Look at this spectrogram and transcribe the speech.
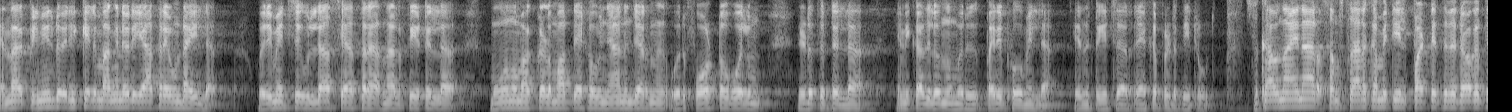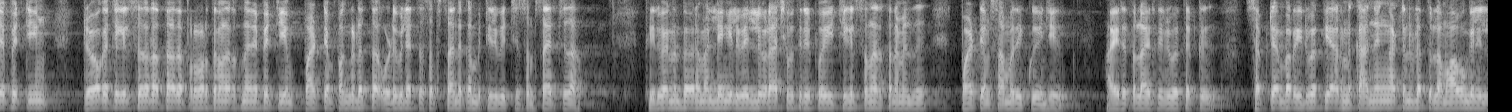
എന്നാൽ പിന്നീട് ഒരിക്കലും അങ്ങനെ ഒരു യാത്ര ഉണ്ടായില്ല ഒരുമിച്ച് ഉല്ലാസയാത്ര നടത്തിയിട്ടില്ല. മൂന്ന് മക്കളും അദ്ദേഹവും ഞാനും ചേർന്ന് ഒരു ഫോട്ടോ പോലും എടുത്തിട്ടില്ല. എനിക്കതിലൊന്നും ഒരു പരിഭവമില്ല എന്ന് ടീച്ചർ രേഖപ്പെടുത്തിയിട്ടുണ്ട്. സഖാവ് നായനാർ സംസ്ഥാന കമ്മിറ്റിയിൽ പാഠ്യത്തിന്റെ രോഗത്തെപ്പറ്റിയും രോഗചികിത്സ നടത്താതെ പ്രവർത്തനം നടത്തുന്നതിനെപ്പറ്റിയും പറ്റിയും പാട്യം പങ്കെടുത്ത ഒടുവിലത്തെ സംസ്ഥാന കമ്മിറ്റിയിൽ വെച്ച് സംസാരിച്ചതാണ്. തിരുവനന്തപുരം അല്ലെങ്കിൽ വെല്ലൂർ ആശുപത്രിയിൽ പോയി ചികിത്സ നടത്തണമെന്ന് പാട്ട്യം സമ്മതിക്കുകയും ചെയ്തു. ആയിരത്തി തൊള്ളായിരത്തി ഇരുപത്തെട്ട് സെപ്റ്റംബർ ഇരുപത്തിയാറിന് കാഞ്ഞങ്ങാട്ടിനടുത്തുള്ള മാവുങ്കലിൽ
